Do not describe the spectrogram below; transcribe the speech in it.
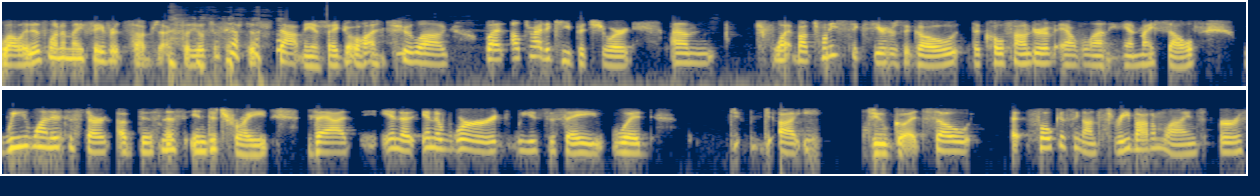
Well, it is one of my favorite subjects, so you'll just have to stop me if I go on too long. But I'll try to keep it short. Um, tw- about 26 years ago, the co-founder of Avalon and myself, we wanted to start a business in Detroit that, in a in a word, we used to say would uh, do good. So, uh, focusing on three bottom lines: earth,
